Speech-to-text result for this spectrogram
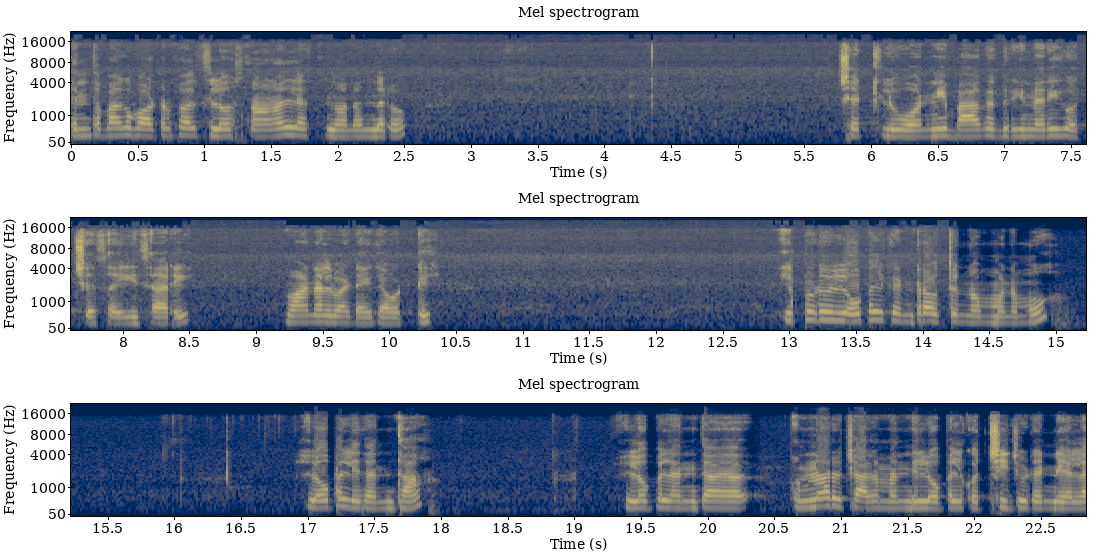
ఎంత బాగా వాటర్ ఫాల్స్లో స్నానాలు చేస్తున్నారు అందరూ. చెట్లు అన్నీ బాగా గ్రీనరీగా వచ్చేసాయి ఈసారి. వానలు పడ్డాయి కాబట్టి. ఇప్పుడు లోపలికి ఎంటర్ అవుతున్నాం మనము. లోపల ఇదంతా లోపలంతా ఉన్నారు చాలామంది. లోపలికి వచ్చి చూడండి ఎలా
